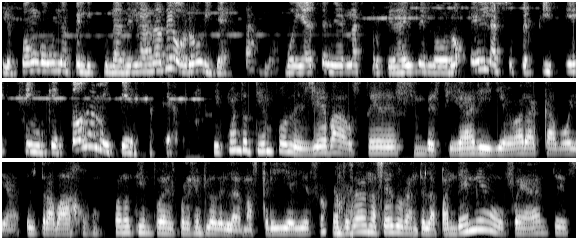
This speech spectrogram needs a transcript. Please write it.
le pongo una película delgada de oro y ya está, ¿no? Voy a tener las propiedades del oro en la superficie sin que toda mi pieza sea. ¿Y cuánto tiempo les lleva a ustedes investigar y llevar a cabo ya el trabajo? ¿Cuánto tiempo es, por ejemplo, de la mascarilla y eso? ¿Lo empezaron a hacer durante la pandemia o fue antes?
